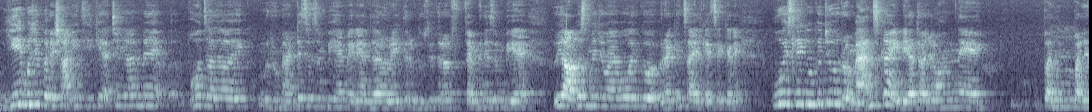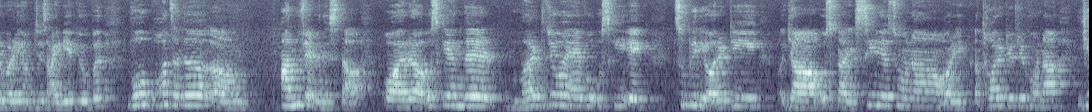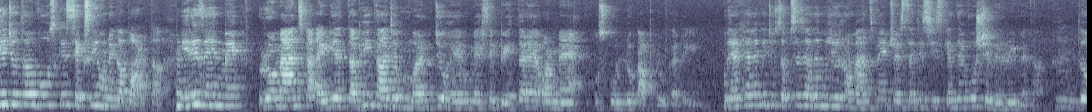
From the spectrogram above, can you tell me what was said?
یہ مجھے پریشانی تھی کہ اچھا یار میں بہت زیادہ ایک رومانٹسزم بھی ہے میرے اندر اور ایک طرف دوسری طرف فیمنزم بھی ہے۔ تو یہ آپس میں جو ہے وہ ان کو ریکنسائل کیسے کریں؟ وہ اس لیے کیونکہ جو رومانس کا آئیڈیا تھا جو ہم نے پل پلے بڑے ہم جس آئیڈیا کے اوپر وہ بہت زیادہ انفیمنسٹ تھا۔ اور اس کے اندر مرد جو ہے وہ اس کی ایک سپیریورٹی یا اس کا ایک سیریس ہونا اور ایک اتھارٹیٹیو ہونا یہ جو تھا وہ اس کے سیکسی ہونے کا پارٹ تھا۔ میرے ذہن میں رومانس کا آئیڈیا تبھی تھا جب مرد جو ہے وہ میرے سے بہتر ہے اور میں اس کو لک اپ ٹو کر رہی ہوں۔ میرا خیال ہے کہ جو سب سے زیادہ مجھے رومانس میں انٹرسٹ تھا جس چیز کے اندر وہ شیولری میں تھا۔ تو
